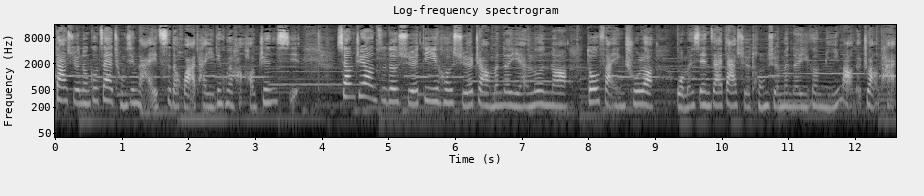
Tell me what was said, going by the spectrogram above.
大学能够再重新来一次的话，他一定会好好珍惜。像这样子的学弟和学长们的言论呢，都反映出了我们现在大学同学们的一个迷茫的状态。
